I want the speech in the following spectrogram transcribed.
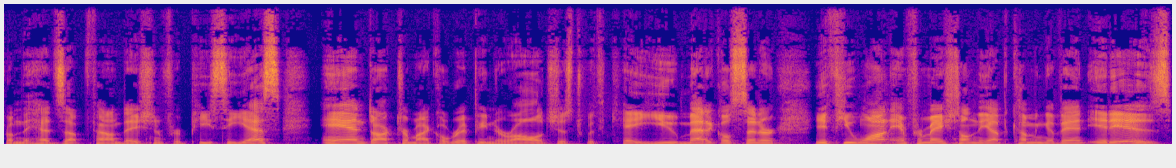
from the Heads Up Foundation for PCS and Dr. Michael Rippee, neurologist with KU Medical Center. If you want information on the upcoming event, it is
